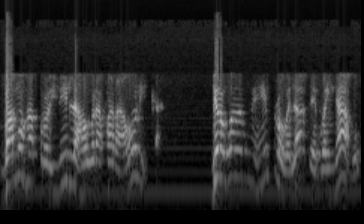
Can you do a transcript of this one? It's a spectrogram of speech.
Vamos a prohibir las obras faraónicas. Yo les voy a dar un ejemplo, ¿verdad?, de Guaynabo.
